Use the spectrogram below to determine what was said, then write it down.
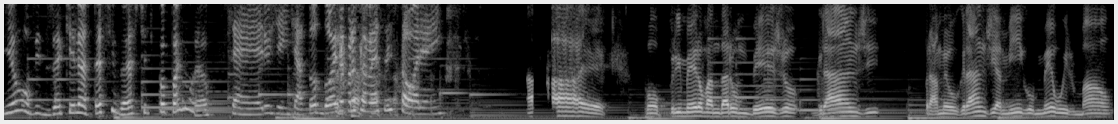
E eu ouvi dizer que ele até se veste de Papai Noel. Sério, gente, já tô doida para saber essa história, hein? Ai, bom, primeiro mandar um beijo grande para meu grande amigo, meu irmão,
